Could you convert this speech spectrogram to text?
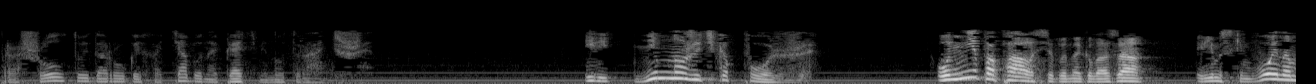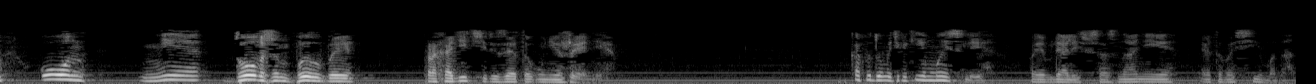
прошел той дорогой хотя бы на пять минут раньше, или немножечко позже, он не попался бы на глаза римским воинам, он не должен был бы проходить через это унижение. Как вы думаете, какие мысли появлялись в сознании этого Симона?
